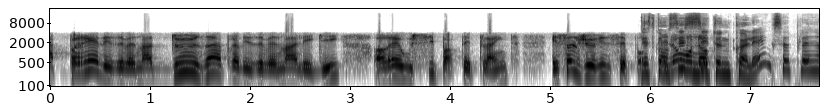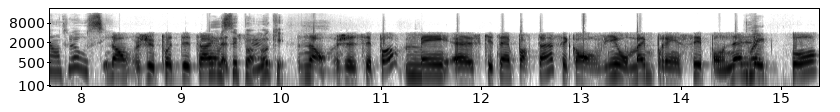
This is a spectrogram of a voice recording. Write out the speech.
après les événements, deux ans après les événements allégués, aurait aussi porté plainte. Et ça, le jury ne sait pas. Est-ce qu'on sait si a- c'est une collègue, cette plaignante-là aussi? non, je n'ai pas de détails On le sait pas. OK. Non, je ne sais pas, mais euh, ce qui est important, c'est qu'on revient au même principe. On n'allègue pas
